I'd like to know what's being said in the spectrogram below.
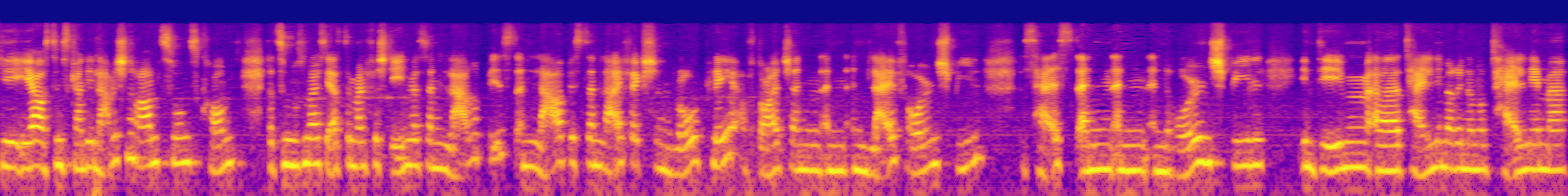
die eher aus dem skandinavischen Raum zu uns kommt. Dazu muss man als erstes einmal verstehen, was ein LARP ist. Ein LARP ist ein Live-Action-Roleplay, auf Deutsch ein, ein, ein Live-Rollenspiel. Das heißt, ein, ein, ein Rollenspiel, in dem äh, Teilnehmerinnen und Teilnehmer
